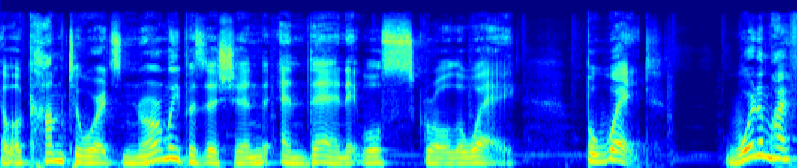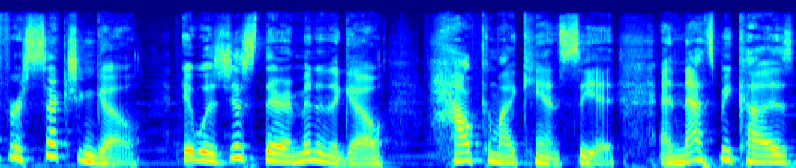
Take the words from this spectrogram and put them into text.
it will come to where it's normally positioned and then it will scroll away. But wait, where did my first section go? It was just there a minute ago. How come I can't see it? And that's because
